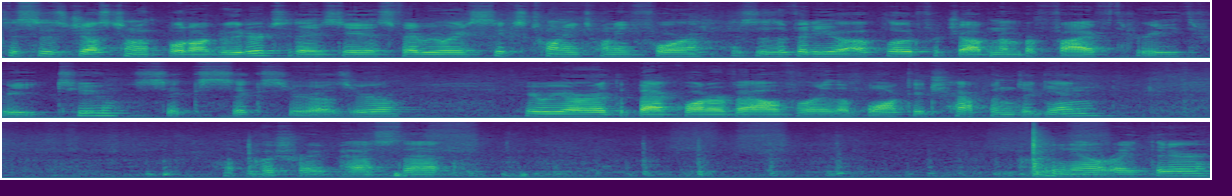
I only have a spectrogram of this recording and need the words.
This is Justin with Bulldog Rooter. Today's date is February 6, 2024. This is a video upload for job number 53326600. Here we are at the backwater valve where the blockage happened again. I'll push right past that. Clean out right there.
